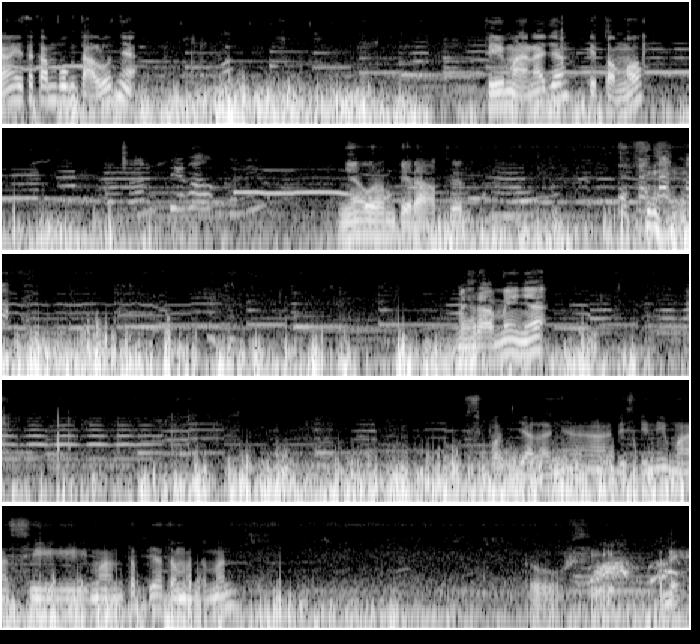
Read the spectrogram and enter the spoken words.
Yang itu kampung talunnya. Di mana jang? Di Tongo? Nya orang pirakeun. Meh rame nya. Spot jalannya di sini masih mantap ya teman-teman. Tuh sih, deh.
